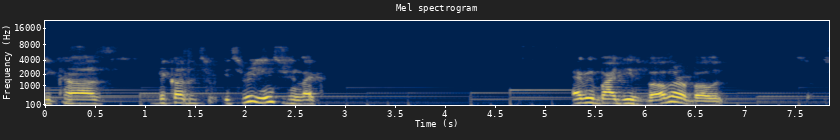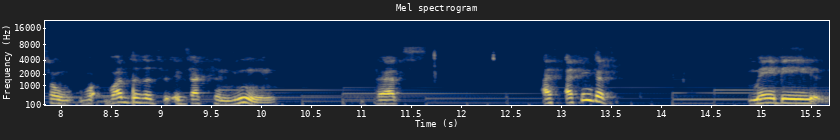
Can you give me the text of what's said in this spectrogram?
because because it's it's really interesting. Like everybody is vulnerable so what does it exactly mean? That's I, I think that maybe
